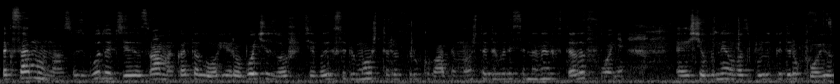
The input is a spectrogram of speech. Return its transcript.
Так само у нас ось будуть е, з вами каталоги, робочі зошиті. Ви їх собі можете роздрукувати, можете дивитися на них в телефоні, щоб вони у вас були під рукою.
